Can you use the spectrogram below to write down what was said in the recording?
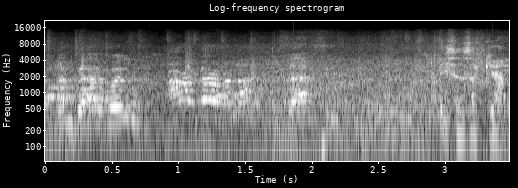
Ang dabal. Ah, dabal ah. Dasi. Isasakyan.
